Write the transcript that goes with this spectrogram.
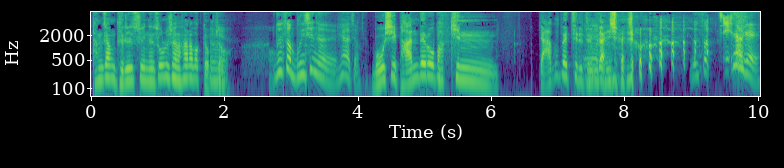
당장 드릴 수 있는 솔루션 하나밖에 없죠. 네. 눈썹 문신을 해야죠. 못이 반대로 박힌 야구 배트를 들고 네. 다니셔야죠. 눈썹 진하게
